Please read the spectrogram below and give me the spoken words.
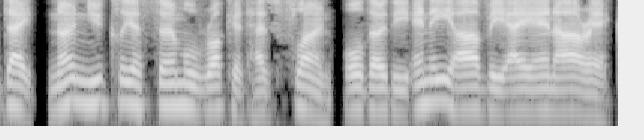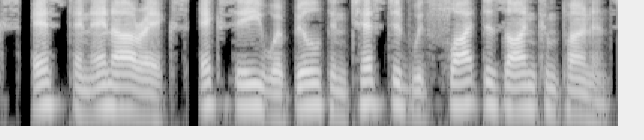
date, no nuclear thermal rocket has flown, although the NERVA-NRX, EST and NRX, XE were built and tested with flight design components.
